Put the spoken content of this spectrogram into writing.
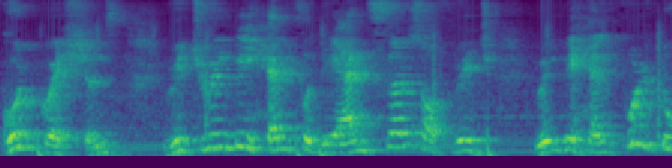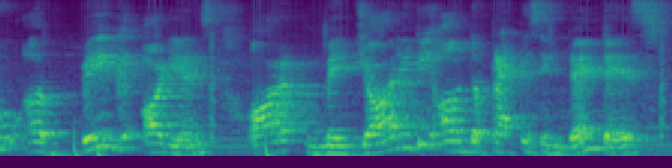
good questions which will be helpful, the answers of which will be helpful to a big audience or majority of the practicing dentists.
